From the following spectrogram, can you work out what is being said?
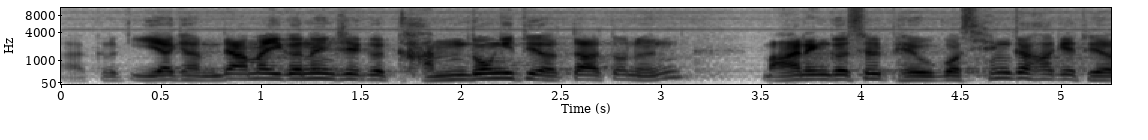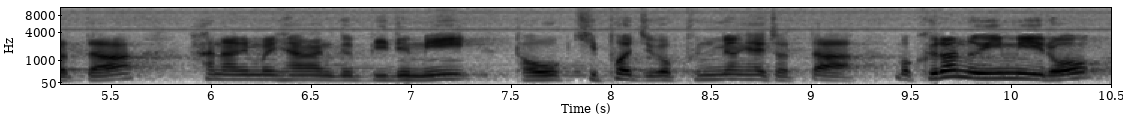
아, 그렇게 이야기하는데 아마 이거는 이제 그 감동이 되었다 또는 많은 것을 배우고 생각하게 되었다. 하나님을 향한 그 믿음이 더욱 깊어지고 분명해졌다. 뭐 그런 의미로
